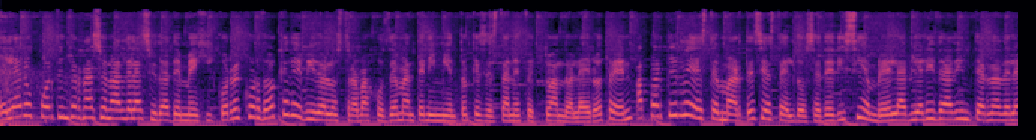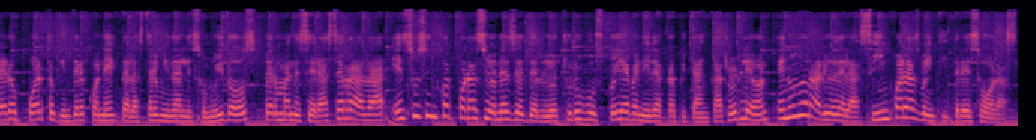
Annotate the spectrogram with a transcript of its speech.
El Aeropuerto Internacional de la Ciudad de México recordó que debido a los trabajos de mantenimiento que se están efectuando al aerotren, a partir de este martes y hasta el 12 de diciembre, la vialidad interna del aeropuerto que interconecta las terminales 1 y 2 permanecerá cerrada en sus incorporaciones desde Río Churubusco y Avenida Capitán Carlos León en un horario de las 5 a las 23 horas.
